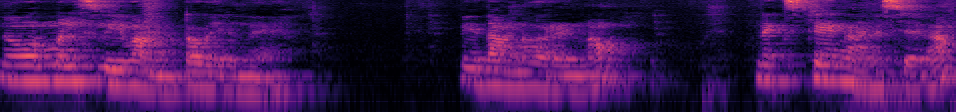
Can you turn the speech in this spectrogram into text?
നോർമൽ സ്ലീവാണ് കേട്ടോ വരുന്നത് ഇതാണ് ഒരെണ്ണം. നെക്സ്റ്റ് ടൈം കാണിച്ചു തരാം.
